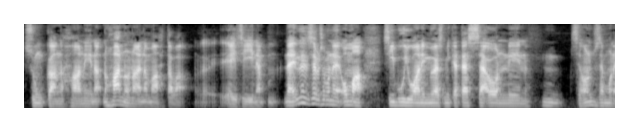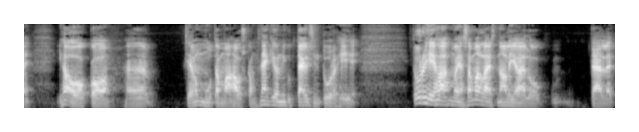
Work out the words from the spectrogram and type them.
Sunkang Hanina. No Han on aina mahtava, ei siinä. Näin se semmoinen oma sivujuoni myös, mikä tässä on, niin se on semmoinen ihan ok. Siellä on muutama hauska, mutta nämäkin on niinku täysin turhia, turhia hahmoja, samanlaista naljailua tälle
